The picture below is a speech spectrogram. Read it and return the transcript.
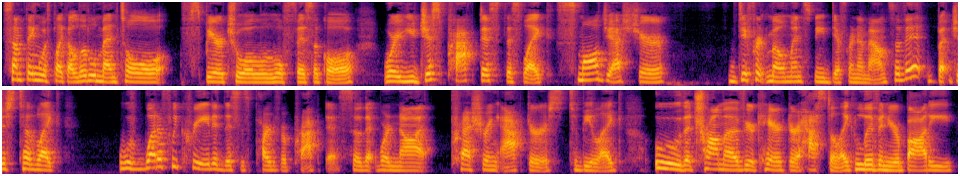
Something with like a little mental spiritual a little physical where you just practice this like small gesture. Different moments need different amounts of it but just to like what if we created this as part of a practice so that we're not pressuring actors to be like ooh the trauma of your character has to like live in your body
